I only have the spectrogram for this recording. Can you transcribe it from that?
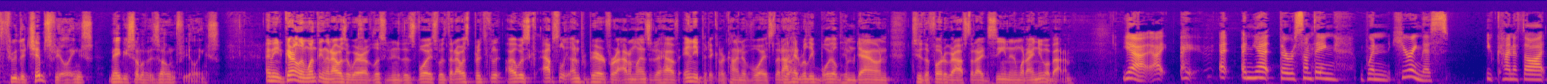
through the chimp's feelings, maybe some of his own feelings. I mean, Carolyn, one thing that I was aware of listening to this voice was that I was particularly, I was absolutely unprepared for Adam Lanza to have any particular kind of voice. That I had really boiled him down to the photographs that I'd seen and what I knew about him. Yeah, I, I, I, and yet there was something when hearing this, you kind of thought,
